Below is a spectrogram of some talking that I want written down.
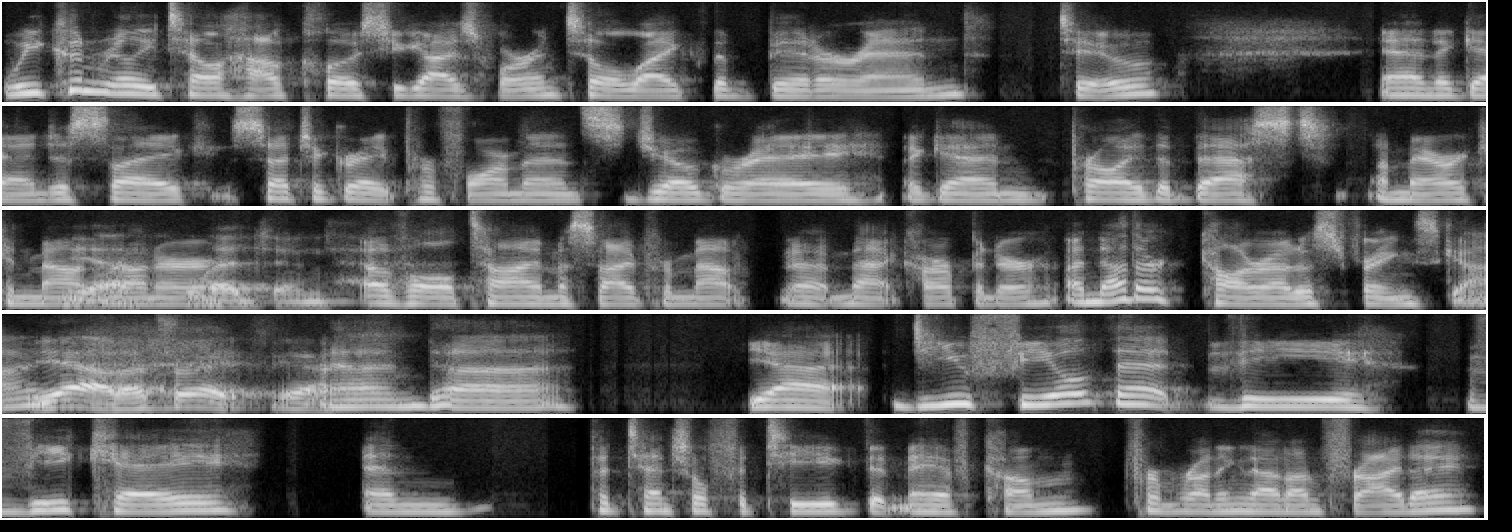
We couldn't really tell how close you guys were until like the bitter end, too. And again, just like such a great performance. Joe Gray, again, probably the best American mountain yeah, runner legend. of all time, aside from Mount, uh, Matt Carpenter, another Colorado Springs guy. Yeah, that's right. Yeah. And uh, yeah, do you feel that the VK and potential fatigue that may have come from running that on Friday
